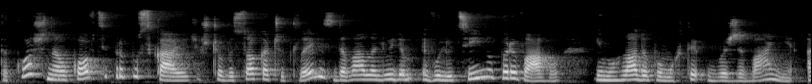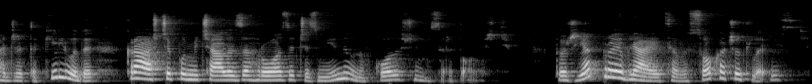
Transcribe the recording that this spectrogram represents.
Також науковці припускають, що висока чутливість давала людям еволюційну перевагу і могла допомогти у виживанні, адже такі люди краще помічали загрози чи зміни у навколишньому середовищі. Тож, як проявляється висока чутливість?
